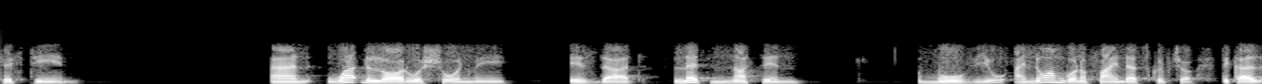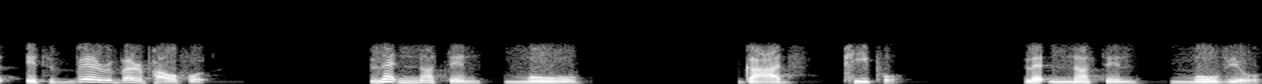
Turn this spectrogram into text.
15. And what the Lord was showing me is that let nothing move you. I know I'm going to find that scripture because it's very, very powerful. Let nothing move God's people. Let nothing move you.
